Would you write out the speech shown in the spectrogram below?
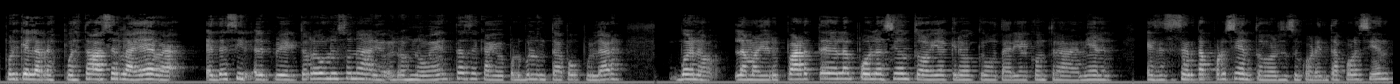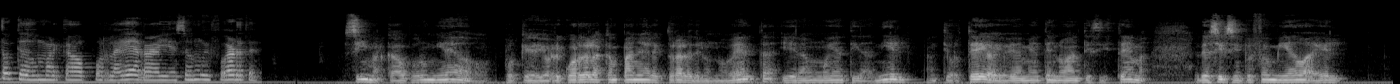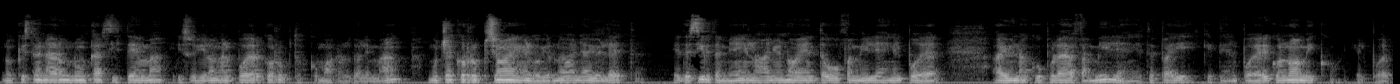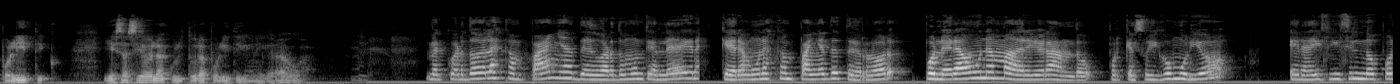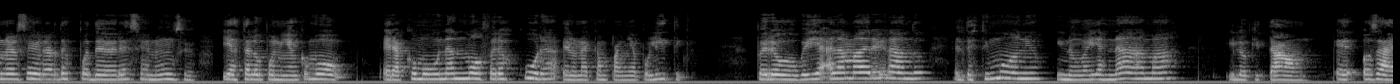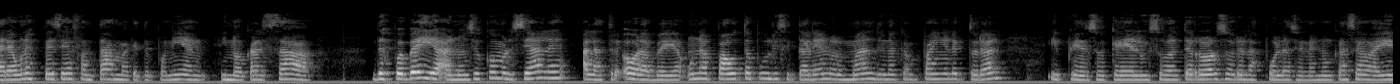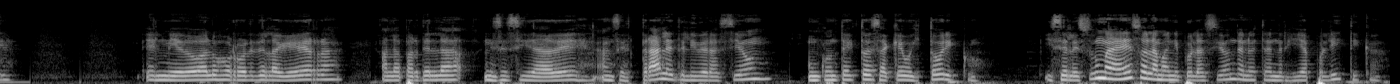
porque la respuesta va a ser la guerra. Es decir, el proyecto revolucionario en los 90 se cayó por voluntad popular. Bueno, la mayor parte de la población todavía creo que votaría contra Daniel ese 60% versus su 40% quedó marcado por la guerra y eso es muy fuerte. Sí, marcado por un miedo, porque yo recuerdo las campañas electorales de los 90 y eran muy anti-Daniel, anti-Ortega y obviamente no anti-sistema. Es decir, siempre fue miedo a él. No cuestionaron nunca el sistema y subieron al poder corruptos como Arnoldo Alemán. Mucha corrupción en el gobierno de Doña Violeta. Es decir, también en los años 90 hubo familias en el poder hay una cúpula de familias en este país que tiene el poder económico y el poder político, y esa ha sido la cultura política en Nicaragua. Me acuerdo de las campañas de Eduardo Montealegre, que eran unas campañas de terror. Poner a una madre llorando porque su hijo murió, era difícil no ponerse a llorar después de ver ese anuncio. Y hasta lo ponían como, era como una atmósfera oscura, era una campaña política. Pero veía a la madre llorando, el testimonio, y no veías nada más y lo quitaban. Eh, o sea, era una especie de fantasma que te ponían y no calzaba. Después veía anuncios comerciales, a las tres horas veía una pauta publicitaria normal de una campaña electoral y pienso que el uso del terror sobre las poblaciones nunca se va a ir. El miedo a los horrores de la guerra, a la par de las necesidades ancestrales de liberación, un contexto de saqueo histórico. Y se le suma a eso la manipulación de nuestra energía política.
